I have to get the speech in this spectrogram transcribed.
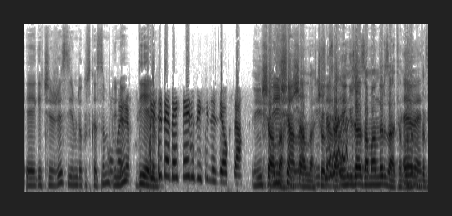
e, geçiririz 29 Kasım günü Umarım. diyelim. Sizi de bekleriz işiniz yoksa. İnşallah, İnşallah, inşallah. Çok inşallah. güzel. En güzel zamanları zaten Evet. onu da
